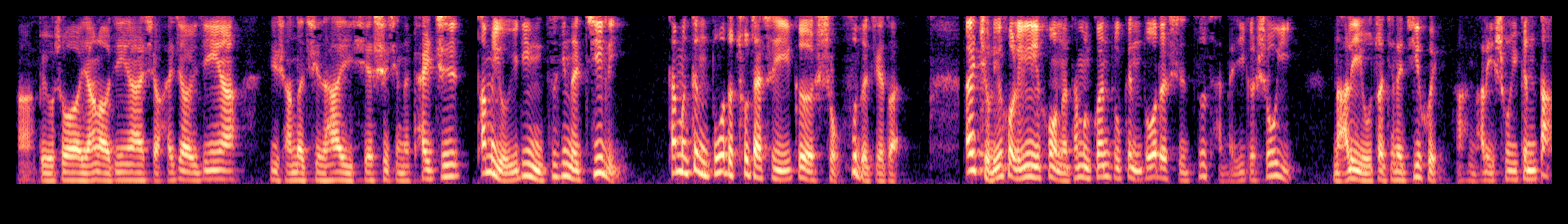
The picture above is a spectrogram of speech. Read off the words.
啊，比如说养老金啊、小孩教育金呀、日常的其他一些事情的开支，他们有一定资金的积累，他们更多的处在是一个首付的阶段。而九零后、零零后呢，他们关注更多的是资产的一个收益，哪里有赚钱的机会啊，哪里收益更大，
